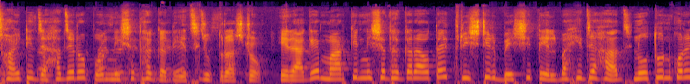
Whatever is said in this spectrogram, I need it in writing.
ছয়টি জাহাজের ওপর নিষেধাজ্ঞা দিয়েছে যুক্তরাষ্ট্র। এর আগে মার্কিন নিষেধাজ্ঞার আওতায় ত্রিশটির বেশি তেলবাহী জাহাজ নতুন করে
